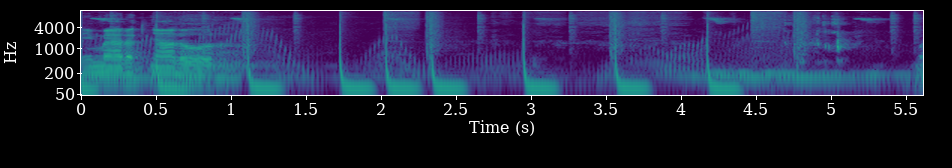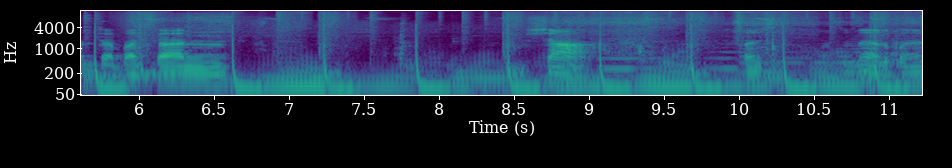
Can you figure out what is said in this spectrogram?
Ini mereknya lor mendapatkan bisa maksudnya lupa nih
